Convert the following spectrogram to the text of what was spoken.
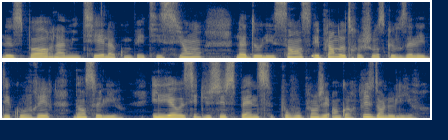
Le sport, l'amitié, la compétition, l'adolescence et plein d'autres choses que vous allez découvrir dans ce livre. Il y a aussi du suspense pour vous plonger encore plus dans le livre.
